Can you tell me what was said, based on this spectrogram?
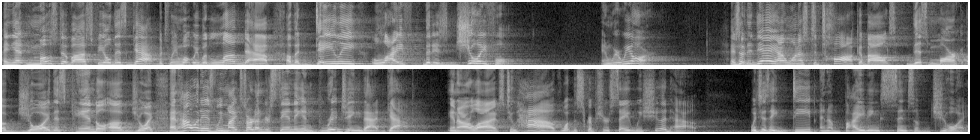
And yet, most of us feel this gap between what we would love to have of a daily life that is joyful and where we are. And so today I want us to talk about this mark of joy, this candle of joy, and how it is we might start understanding and bridging that gap in our lives to have what the scriptures say we should have, which is a deep and abiding sense of joy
